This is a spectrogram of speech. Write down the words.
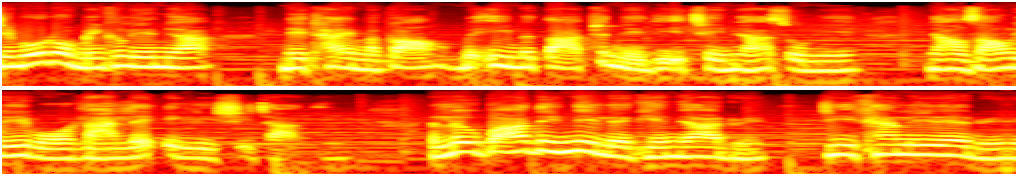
ရင်မိုးတော်မင်းကလေးများနေထိုင်မကောင်းမအီမသာဖြစ်နေသည့်အချိန်များဆိုရင်ညောင်ဆောင်လေးပေါ်လာလက်အိတ်လေးရှိကြသည်အလုတ်ပါသည့်နေ့လည်ခင်းများတွင်ဒီအခန်းလေးထဲတွင်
